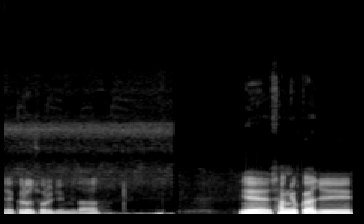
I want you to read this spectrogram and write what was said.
예, 그런 소리주입니다. 예, 상류까지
